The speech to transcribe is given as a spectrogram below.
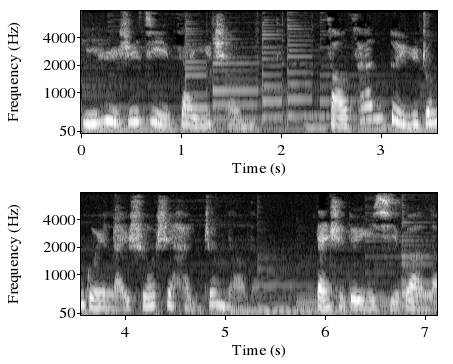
一日之计在于晨，早餐对于中国人来说是很重要的，但是对于习惯了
